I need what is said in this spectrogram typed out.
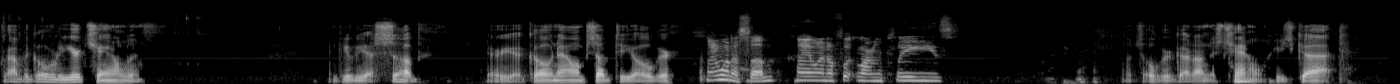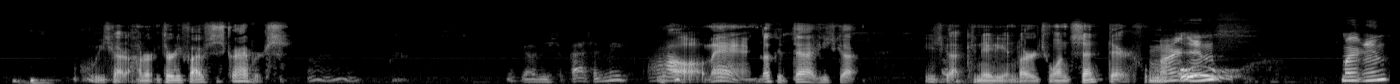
probably go over to your channel and and give you a sub. There you go. Now I'm sub to you, Ogre. I want a sub. I want a foot long, please. What's Ogre got on his channel? He's got, oh, he's got 135 subscribers. He's gonna be surpassing me. Oh man, look at that. He's got, he's got Canadian large one cent there. Ooh, Martin, Ooh. Martin,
